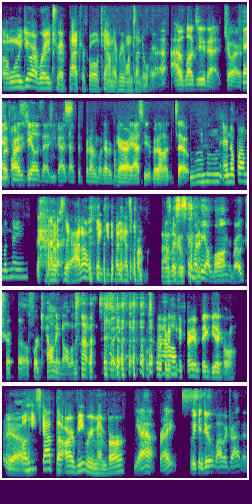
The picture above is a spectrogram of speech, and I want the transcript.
when we do our road trip, Patrick will count everyone's underwear. I would love to do that, sure. Fantastic. But part of the deal is that you guys have to put on whatever pair I ask you to put on. So hmm Ain't no problem with me. I was gonna say, I don't think anybody has a problem. Sounds like This is going to be a long road trip, though, if we're counting all of those. Like, we're gonna need a very big vehicle. yeah. Well, he's got the RV. Remember, yeah, right. We can do it while we're driving.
